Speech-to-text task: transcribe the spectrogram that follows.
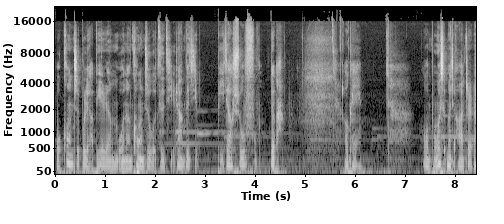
我控制不了别人，我能控制我自己，让自己比较舒服，对吧？OK，我们为什么讲到这儿？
